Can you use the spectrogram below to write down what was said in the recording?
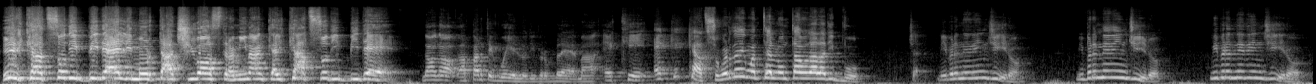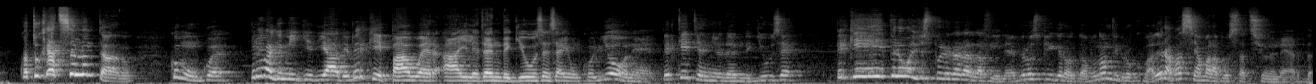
Il cazzo di bidelli mortacci vostra, mi manca il cazzo di bidet! No, no, a parte quello di problema, è che, è che cazzo, guardate quanto è lontano dalla tv. Cioè, mi prendete in giro? Mi prendete in giro? Mi prendete in giro? Quanto cazzo è lontano? Comunque, prima che mi chiediate perché Power hai le tende chiuse, sei un coglione, perché tieni le tende chiuse? Perché ve lo voglio spoilerare alla fine, ve lo spiegherò dopo, non vi preoccupate. Ora passiamo alla postazione nerd.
